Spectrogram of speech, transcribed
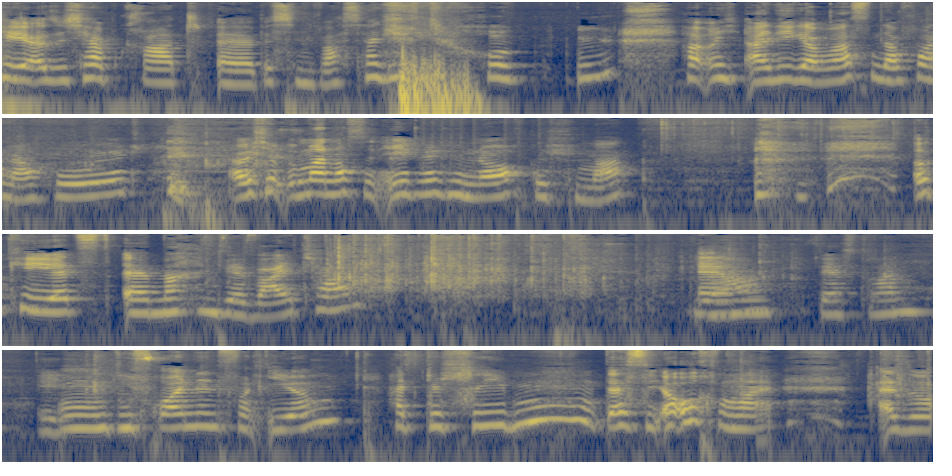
Äh, Okay, also ich habe gerade ein äh, bisschen Wasser getrunken. Habe mich einigermaßen davon erholt. Aber ich habe immer noch so einen ekligen Nachgeschmack. Okay, jetzt äh, machen wir weiter. Ja, Ähm, wer ist dran? Ich. Mm, Die Freundin von ihr hat geschrieben, dass sie auch mal, also,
